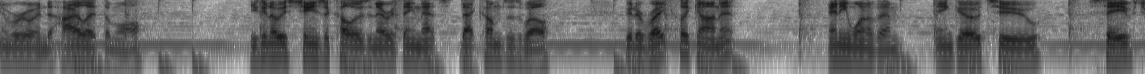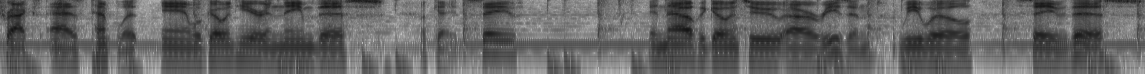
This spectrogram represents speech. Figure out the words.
and we're going to highlight them all. You can always change the colors and everything. That's that comes as well. We're going to right click on it, any one of them, and go to Save Tracks as Template. And we'll go in here and name this. Okay, save. And now if we go into our reason, we will save this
